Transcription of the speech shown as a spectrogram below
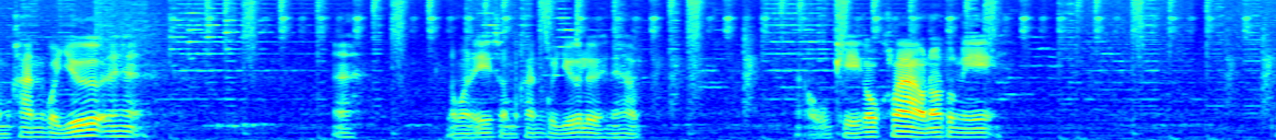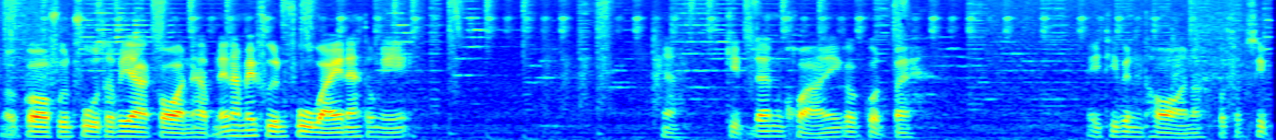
สำคัญกว่าเยอะนะฮะอะรางวัล A สำคัญกว่าเยอะเลยนะครับ โอเคคร่าวๆเนาะตรงนี้ แล้วก็ฟื้นฟูทรัพยากรนะครับ แนะนำให้ฟื้นฟูไว้นะตรงนี้อะกิจด้านขวานี่ก็กดไป ไอ้ที่เป็นทอเนาะกดสักสิบ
